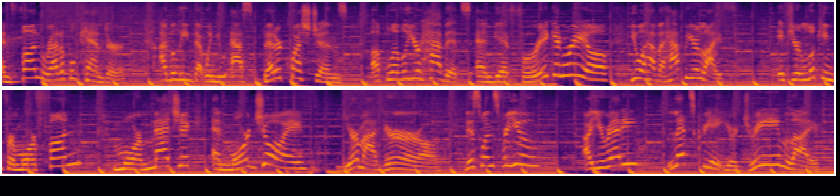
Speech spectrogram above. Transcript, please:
and fun radical candor. I believe that when you ask better questions, uplevel your habits, and get freaking real, you will have a happier life. If you're looking for more fun, more magic, and more joy, you're my girl. This one's for you. Are you ready? Let's create your dream life.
